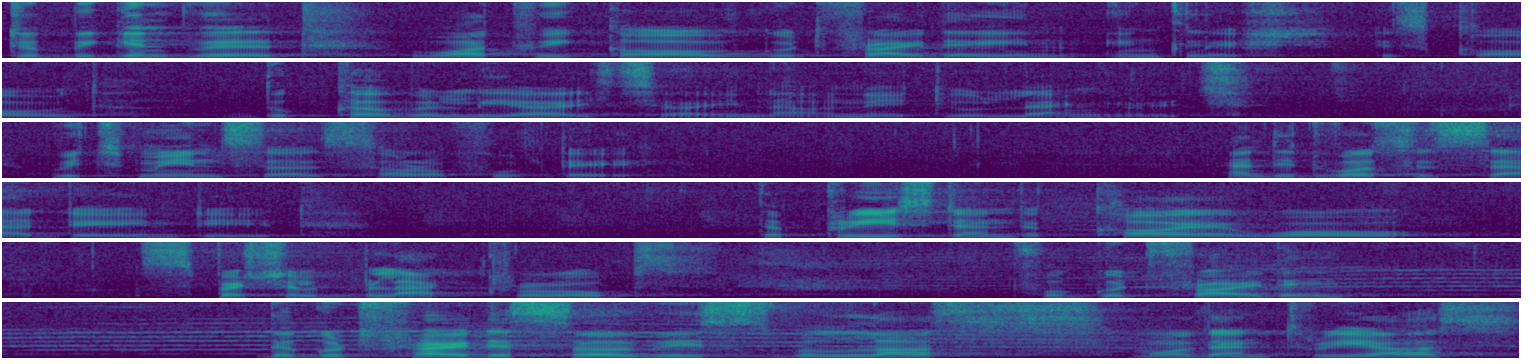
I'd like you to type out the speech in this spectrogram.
To begin with, what we call Good Friday in English is called Dukkha Velliyazha in our native language, which means a sorrowful day. And it was a sad day indeed. The priest and the choir wore special black robes for Good Friday. The Good Friday service will last more than three hours,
